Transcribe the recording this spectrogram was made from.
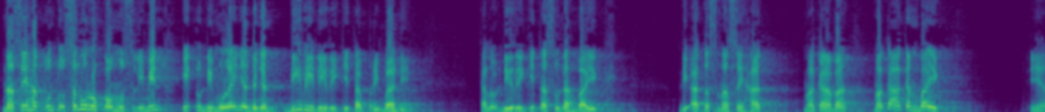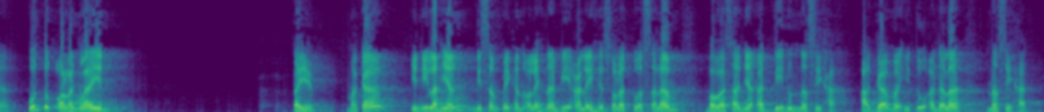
nasihat untuk seluruh kaum muslimin itu dimulainya dengan diri-diri kita pribadi. Kalau diri kita sudah baik di atas nasihat, maka apa? Maka akan baik. Ya, untuk orang lain. Baik. Maka inilah yang disampaikan oleh Nabi alaihi salatu wassalam bahwasanya ad-dinun nasihah. Agama itu adalah nasihat.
